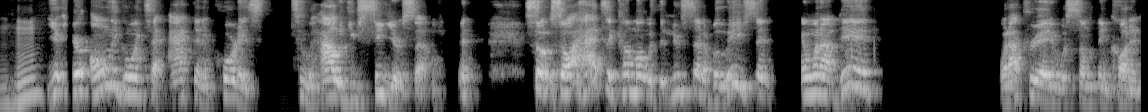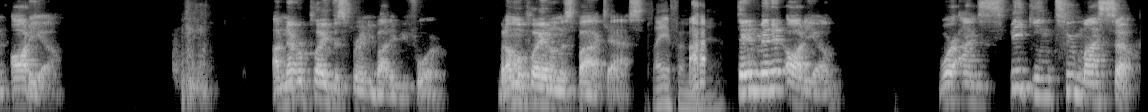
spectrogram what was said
Mm-hmm. You're only going to act in accordance to how you see yourself. so, so I had to come up with a new set of beliefs, and and when I did, what I created was something called an audio. I've never played this for anybody before, but I'm gonna play it on this podcast. Play it for me. I 10 minute audio where I'm speaking to myself.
